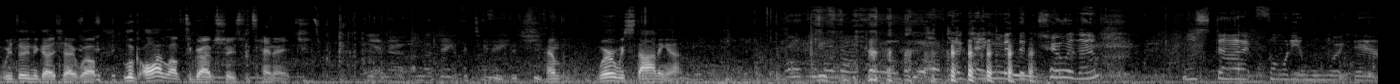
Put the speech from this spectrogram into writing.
We do negotiate well. Look, I love to grab shoes for 10 each. Yeah, no, I'm not doing it for 10 each. How, where are we starting at? Okay, but the two of them we'll start at 40 and we'll work down.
